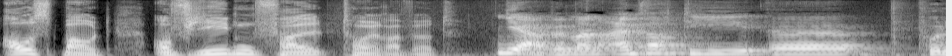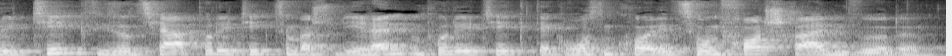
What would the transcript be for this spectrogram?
ausbaut, auf jeden Fall teurer wird. Ja, wenn man einfach die äh, Politik, die Sozialpolitik, zum Beispiel die Rentenpolitik der Großen Koalition fortschreiben würde,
